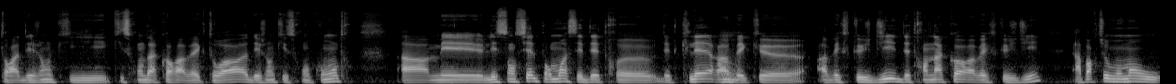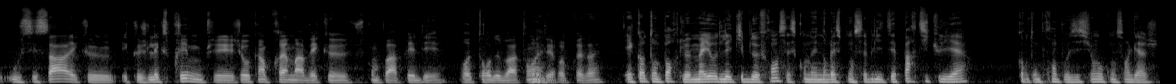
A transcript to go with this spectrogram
tu auras des gens qui, qui seront d'accord avec toi, des gens qui seront contre. Euh, mais l'essentiel pour moi, c'est d'être euh, d'être clair avec, euh, avec ce que je dis, d'être en accord avec ce que je dis. À partir du moment où, où c'est ça et que, et que je l'exprime, j'ai aucun problème avec euh, ce qu'on peut appeler des retours de bâton Ouais. et des représailles. Et quand on porte le maillot de l'équipe de France, est-ce qu'on a une responsabilité particulière quand on prend position ou qu'on s'engage?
